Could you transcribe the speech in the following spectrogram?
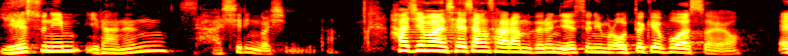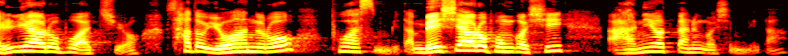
예수님이라는 사실인 것입니다. 하지만 세상 사람들은 예수님을 어떻게 보았어요? 엘리야로 보았지요. 사도 요한으로 보았습니다. 메시아로 본 것이 아니었다는 것입니다.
